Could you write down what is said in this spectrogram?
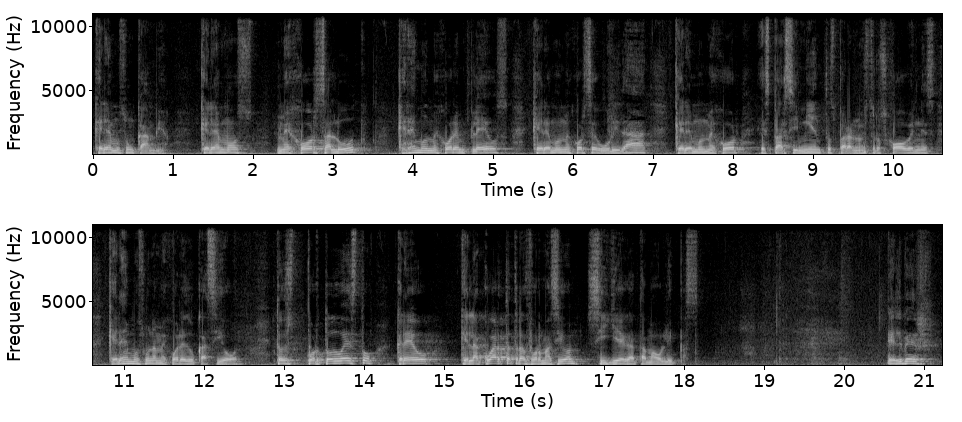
queremos un cambio. Queremos mejor salud, queremos mejor empleos, queremos mejor seguridad, queremos mejor esparcimientos para nuestros jóvenes, queremos una mejor educación. Entonces, por todo esto, creo que la cuarta transformación sí llega a Tamaulipas. El ver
